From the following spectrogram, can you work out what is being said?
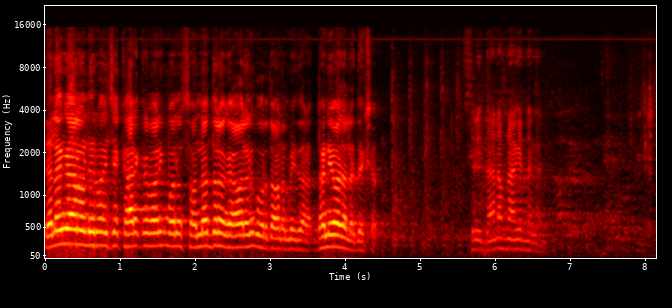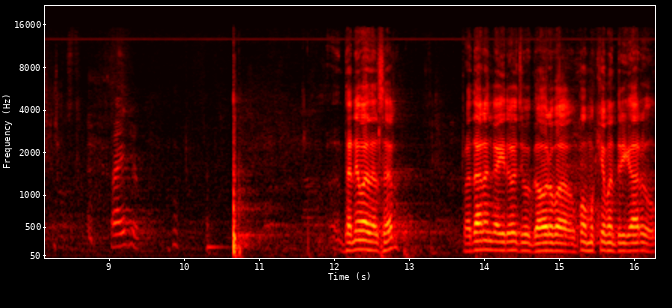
తెలంగాణలో నిర్వహించే కార్యక్రమానికి మనం సన్నద్ధం కావాలని కోరుతా ఉన్నాం. మీ ద్వారా ధన్యవాదాలు అధ్యక్ష. శ్రీ దానం నాగేందర్ గారు. ధన్యవాదాలు సార్. ప్రధానంగా ఈరోజు గౌరవ ఉప ముఖ్యమంత్రి గారు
